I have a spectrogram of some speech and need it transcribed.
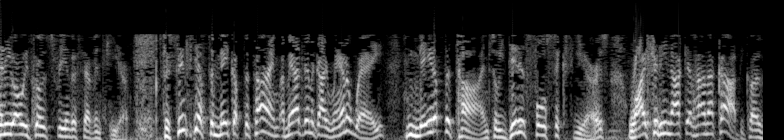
then he always goes free in the seventh year. So since he has to make up the time, imagine a guy ran away, he made up the time, so he did his full six years. Why should he not get Hanakah? Because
